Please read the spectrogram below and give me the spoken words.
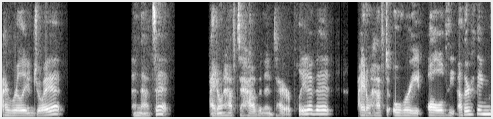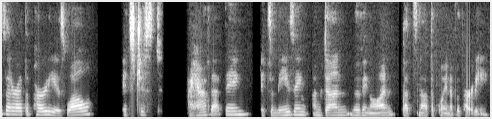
I really enjoy it. And that's it. I don't have to have an entire plate of it. I don't have to overeat all of the other things that are at the party as well. It's just, I have that thing. It's amazing. I'm done moving on. That's not the point of the party.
